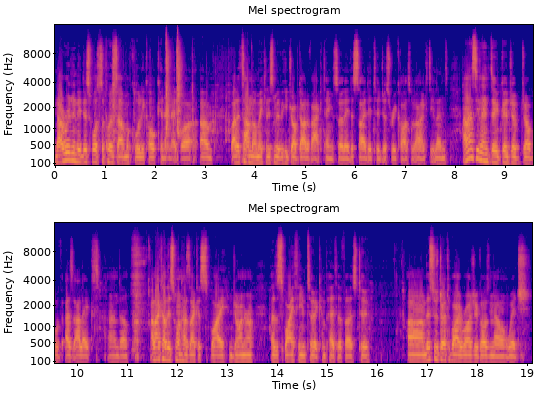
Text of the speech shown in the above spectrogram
Now originally this was supposed to have Macaulay Culkin in it, but um, by the time they were making this movie, he dropped out of acting, so they decided to just recast with Alex D. Linz. And Alex D. Linz did a good job, job as Alex, and uh, I like how this one has like a spy genre, has a spy theme to it compared to the first two. Um, this was directed by Raja Gosnell, which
